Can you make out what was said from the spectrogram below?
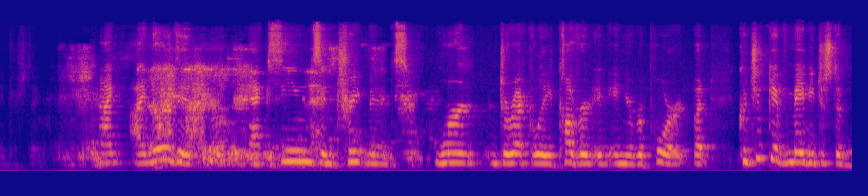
interesting. And I, I know that vaccines and treatments weren't directly covered in, in your report, but could you give maybe just a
